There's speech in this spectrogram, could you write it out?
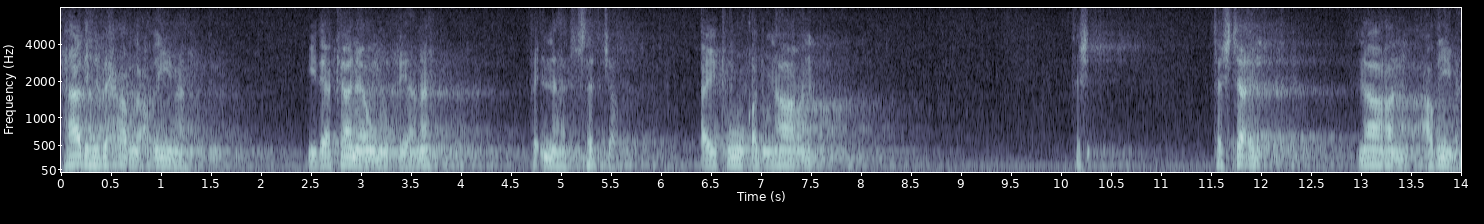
هذه البحار العظيمة إذا كان يوم القيامة فإنها تسجر أي توقد نارا تشتعل نارا عظيمة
